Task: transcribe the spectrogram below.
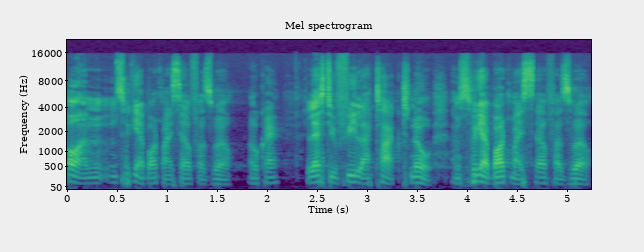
Oh, I'm, I'm speaking about myself as well, okay? Lest you feel attacked. No, I'm speaking about myself as well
